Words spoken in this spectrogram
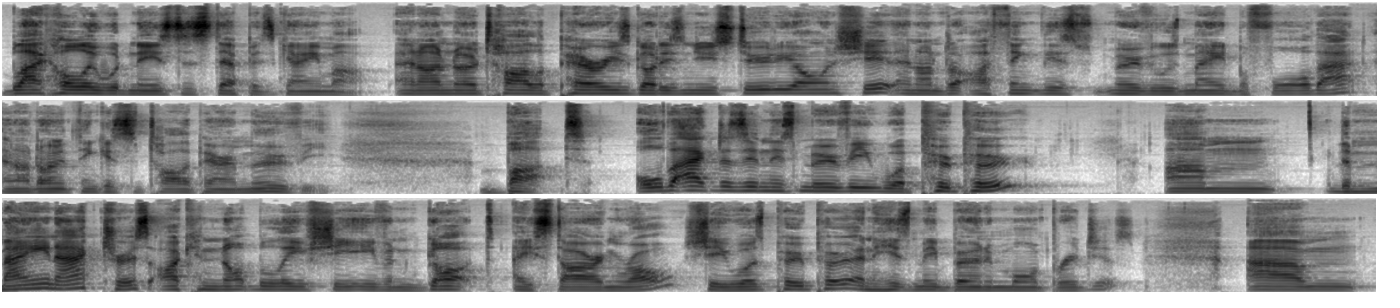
Black Hollywood needs to step its game up. And I know Tyler Perry's got his new studio and shit, and I, I think this movie was made before that, and I don't think it's a Tyler Perry movie. But all the actors in this movie were poo poo. Um, the main actress, I cannot believe she even got a starring role. She was poo poo, and here's me burning more bridges. Um,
